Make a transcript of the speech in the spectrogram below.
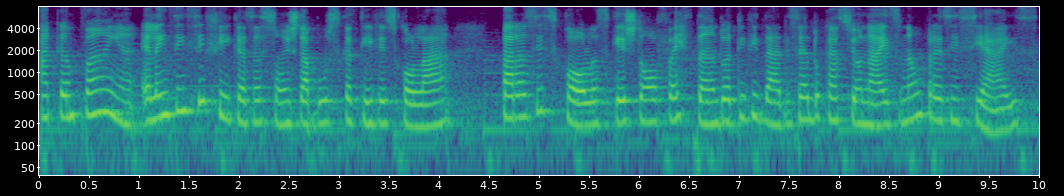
A campanha ela intensifica as ações da busca ativa escolar para as escolas que estão ofertando atividades educacionais não presenciais,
